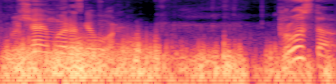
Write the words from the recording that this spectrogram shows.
включая мой разговор. Просто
